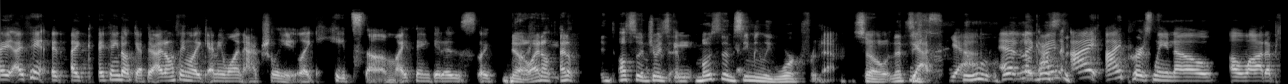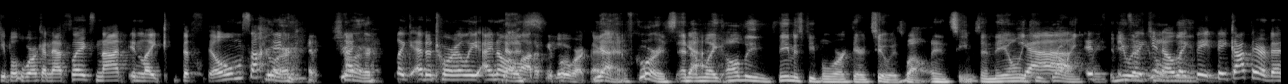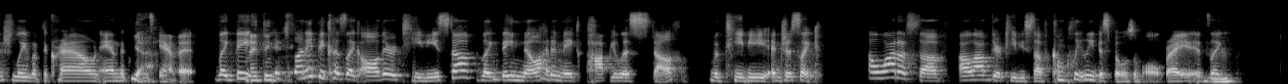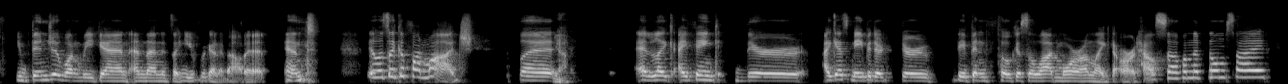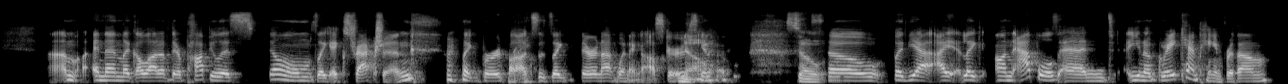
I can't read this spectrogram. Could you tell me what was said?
I, I think I, I think they'll get there. I don't think like anyone actually like hates them. I think it is like no, I don't. I don't also Joyce, most of them seemingly work for them. So that's yes, yeah. Who, and like I, I, I personally know a lot of people who work on Netflix, not in like the film side. Sure, sure. I, like editorially, I know yes. a lot of people who work there. Yeah, of course. And yeah. I'm like, all the famous people work there too, as well. And it seems, and they only yeah. keep growing. It's, if you it's like you know, me, like they they got there eventually with The Crown and The Queen's. Gambit. Like they, think, it's funny because like all their TV stuff, like they know how to make populist stuff with TV and just like a lot of stuff, a lot of their TV stuff, completely disposable, right? It's mm-hmm. like you binge it one weekend and then it's like you forget about it. And it was like a fun watch. But yeah. and like I think they're I guess maybe they're they're they've been focused a lot more on like the art house stuff on the film side. Um, and then like a lot of their populist films like extraction like bird box right. it's like they're not winning oscars no. you know so so but yeah i like on apple's end you know great campaign for them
